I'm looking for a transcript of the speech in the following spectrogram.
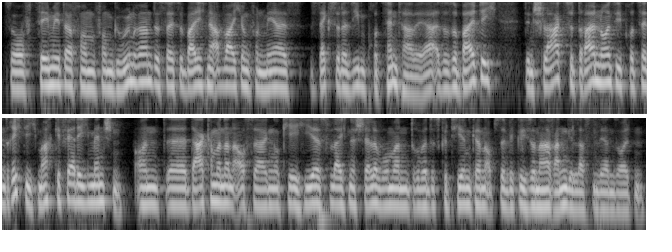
so auf 10 Meter vom, vom Grünrand. Das heißt, sobald ich eine Abweichung von mehr als 6 oder 7 Prozent habe, ja, also sobald ich den Schlag zu 93 Prozent richtig mache, gefährde ich Menschen. Und äh, da kann man dann auch sagen, okay, hier ist vielleicht eine Stelle, wo man drüber diskutieren kann, ob sie wirklich so nah rangelassen werden sollten.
